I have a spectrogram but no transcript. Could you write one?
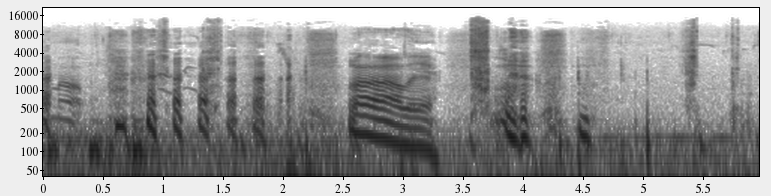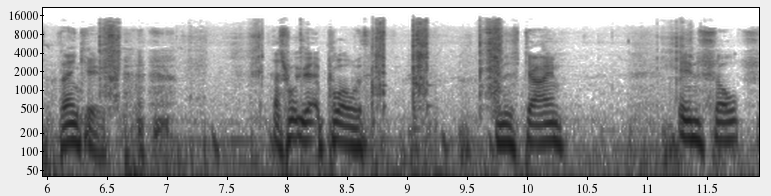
him up. oh, there. Thank you. That's what you had to put with in this game. Insults.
